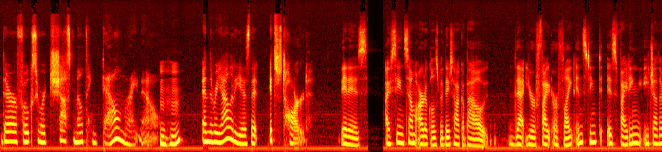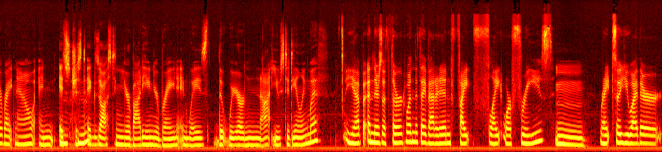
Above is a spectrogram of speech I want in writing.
there are folks who are just melting down right now. Mm-hmm. And the reality is that it's just hard. It is. I've seen some articles where they talk about that your fight or flight instinct is fighting each other right now and it's mm-hmm. just exhausting your body and your brain in ways that we are not used to dealing with. Yep. And there's a third one that they've added in fight, flight, or freeze. Mm. Right. So you either,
